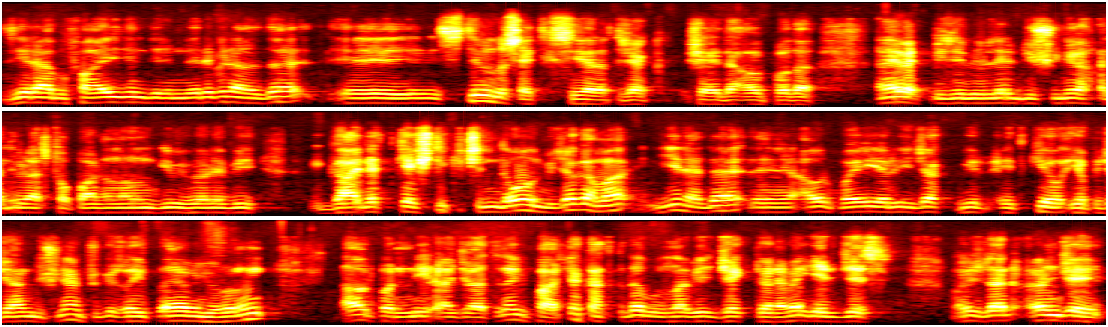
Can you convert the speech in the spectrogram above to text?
Zira bu faiz indirimleri biraz da e, stimulus etkisi yaratacak şeyde Avrupa'da. Evet bizi birileri düşünüyor hadi biraz toparlanalım gibi böyle bir gayret geçtik içinde olmayacak ama yine de e, Avrupa'ya yarayacak bir etki yapacağını düşünüyorum. Çünkü zayıflayan euronun Avrupa'nın ihracatına bir parça katkıda bulunabilecek döneme geleceğiz. O yüzden önce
